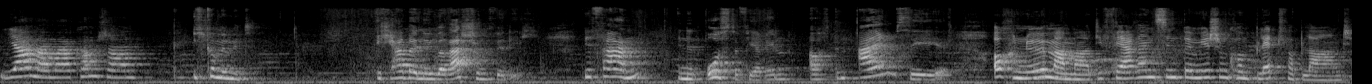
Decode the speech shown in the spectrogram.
Ja, Mama, komm schon. Ich komme mit. Ich habe eine Überraschung für dich. Wir fahren in den Osterferien auf den Almsee. Och nö, Mama, die Ferien sind bei mir schon komplett verplant.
